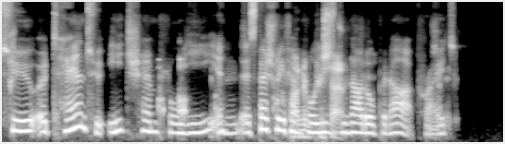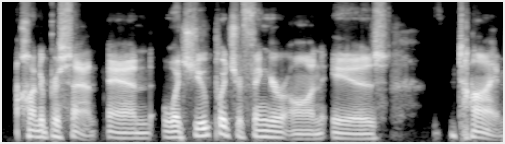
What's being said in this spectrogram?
to attend to each employee, and especially if employees 100%. do not open up, right? 100%. And what you put your finger on is time.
